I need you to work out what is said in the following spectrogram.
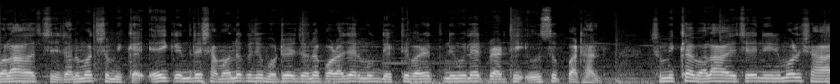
বলা হচ্ছে জনমত সমীক্ষায়। এই কেন্দ্রে সামান্য কিছু ভোটের জন্য পরাজয়ের মুখ দেখতে পারেন তৃণমূলের প্রার্থী ইউসুফ পাঠান। সমীক্ষায় বলা হয়েছে, নির্মল সাহা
